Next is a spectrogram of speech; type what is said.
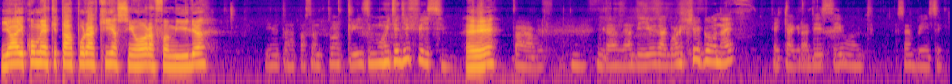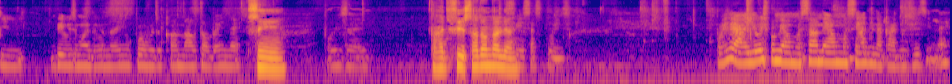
E aí, como é que tá por aqui a senhora, a família? Eu tava passando por uma crise muito difícil. É? Tava. Graças a Deus, agora chegou, né? Tem que agradecer muito essa bênção que Deus mandou, né? E o povo do canal também, né? Sim. Pois é. Tá difícil, tá, dona Daliane? Fez essas coisas. Pois é, aí hoje pra me almoçar, né? Almocei ali na casa dos vizinhos, né?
